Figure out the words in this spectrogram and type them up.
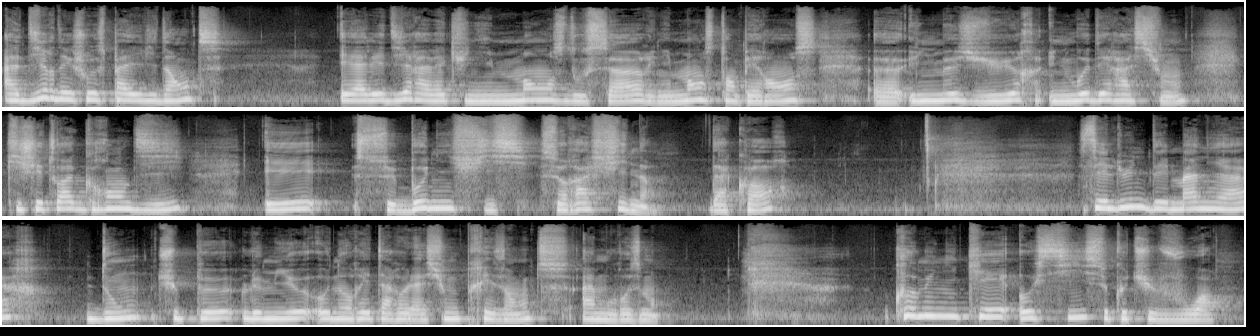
à dire des choses pas évidentes et à les dire avec une immense douceur, une immense tempérance, euh, une mesure, une modération qui chez toi grandit et se bonifie, se raffine. D'accord? C'est l'une des manières dont tu peux le mieux honorer ta relation présente amoureusement. Communiquer aussi ce que tu vois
